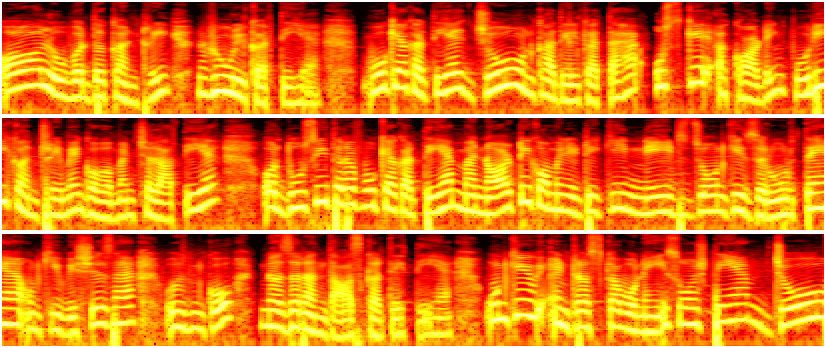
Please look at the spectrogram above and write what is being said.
all over the country rule करती है। वो क्या करती है? जो उनका दिल करता है, उसके अकॉर्डिंग पूरी कंट्री में गवर्नमेंट चलाती है और दूसरी तरफ़ वो क्या करती है? माइनॉरिटी कम्युनिटी की नीड्स जो उनकी ज़रूरतें हैं, उनकी विशेज़ हैं, उनको नज़रअंदाज कर देती हैं। उनके इंटरेस्ट का वो नहीं सोचती हैं। जो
